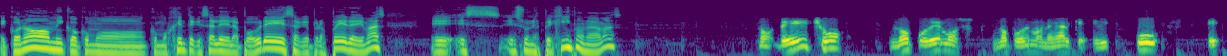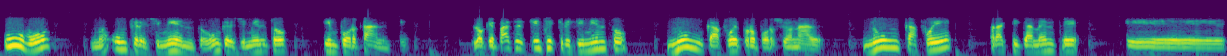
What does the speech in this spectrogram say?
económico, como, como gente que sale de la pobreza, que prospera y demás, eh, ¿es, ¿es un espejismo nada más? No, de hecho, no podemos, no podemos negar que eh, hubo un crecimiento, un crecimiento importante. Lo que pasa es que ese crecimiento nunca fue proporcional, nunca fue prácticamente eh,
